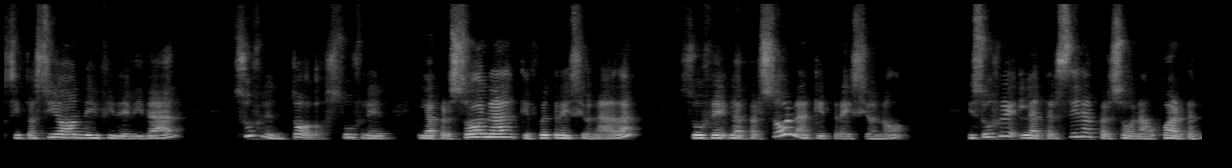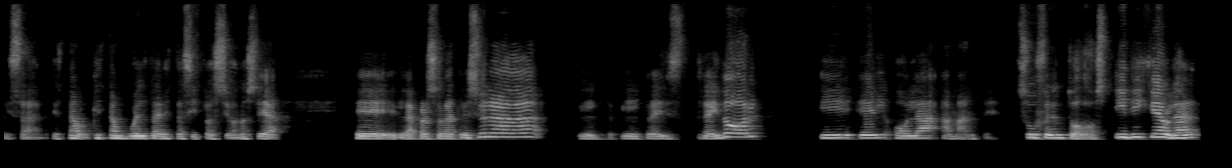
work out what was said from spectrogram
situación de infidelidad, sufren todos, sufre la persona que fue traicionada, sufre la persona que traicionó y sufre la tercera persona o cuarta quizá que está, que está envuelta en esta situación. O sea, eh, la persona traicionada, el, traidor y el o la amante. Sufren todos. Y dije hablar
